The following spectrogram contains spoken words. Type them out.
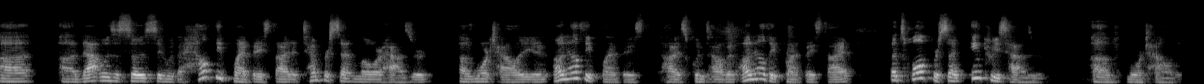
uh, uh, that was associated with a healthy plant-based diet at 10% lower hazard of mortality and unhealthy plant-based highest quintile of an unhealthy plant-based diet a 12% increased hazard of mortality.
